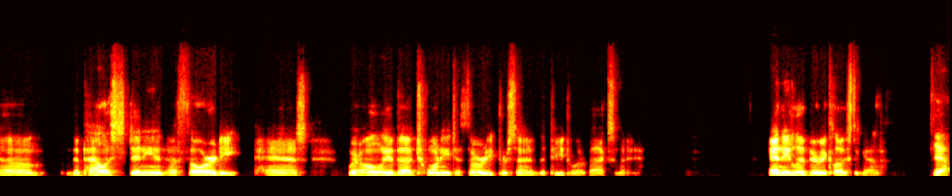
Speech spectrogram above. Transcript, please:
um, the Palestinian Authority has, where only about 20 to 30% of the people are vaccinated. And they live very close together. yeah.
